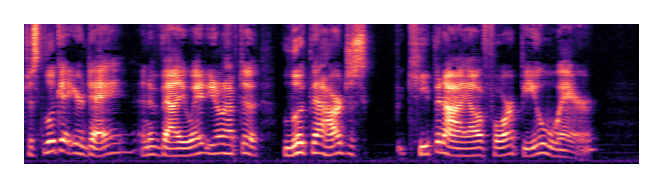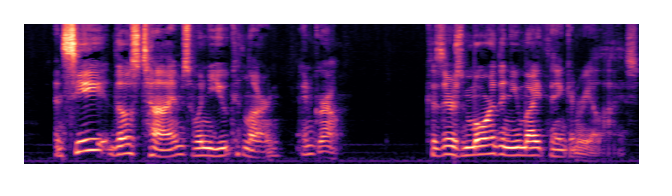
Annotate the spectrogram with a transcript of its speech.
Just look at your day and evaluate. You don't have to look that hard, just keep an eye out for it, be aware, and see those times when you can learn and grow. Because there's more than you might think and realize.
